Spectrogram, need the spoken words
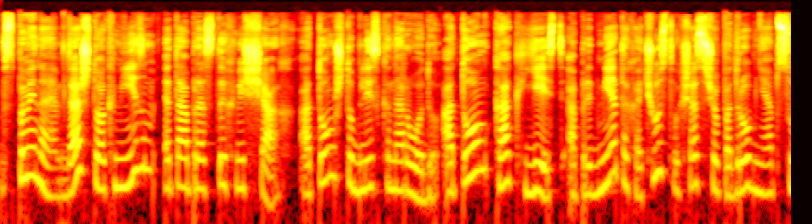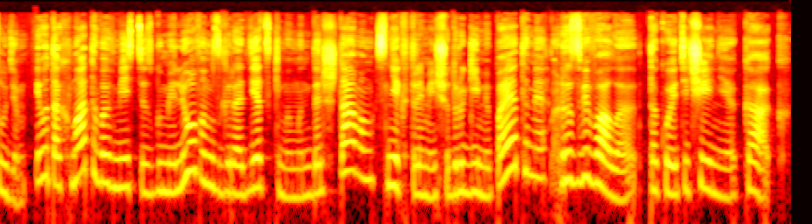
Вспоминаем, да, что акмеизм — это о простых вещах, о том, что близко народу, народу, о том, как есть, о предметах, о чувствах сейчас еще подробнее обсудим. И вот Ахматова вместе с Гумилевым, с Городецким и Мандельштамом, с некоторыми еще другими поэтами развивала такое течение, как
